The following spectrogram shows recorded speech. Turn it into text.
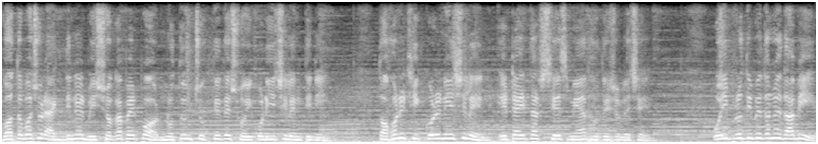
গত বছর একদিনের বিশ্বকাপের পর নতুন চুক্তিতে সই করিয়েছিলেন তিনি। তখনই ঠিক করে নিয়েছিলেন, এটাই তার শেষ মেয়াদ হতে চলেছে। ওই প্রতিবেদনে দাবি,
